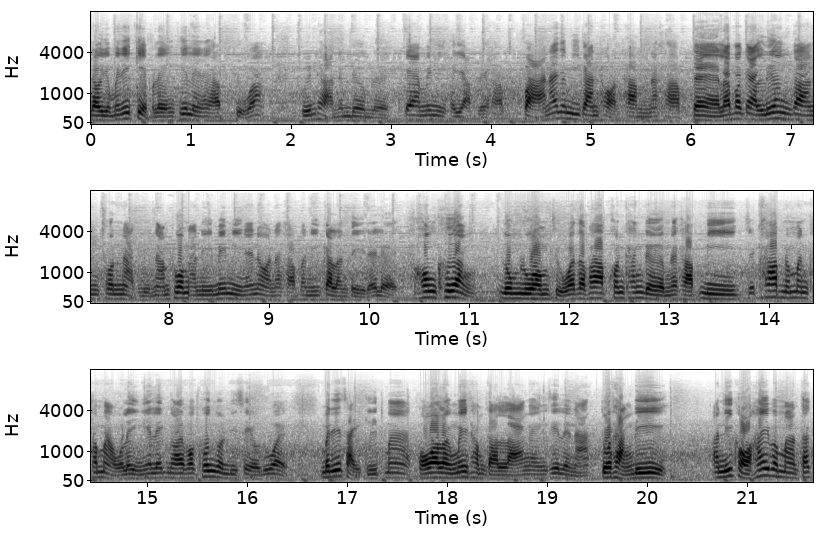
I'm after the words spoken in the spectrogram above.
เรายังไม่ได้เก็บอะไรทั้งสิ้นเลยนะครับ ถือว่าพื้นฐานเดิมๆเลย แก้มไม่มีขยับเลยครับ ฝาน่าจะมีการถอดทำนะครับ แต่รับประกันเรื่องการชนหนักหรือน้ำท่วมอันนี้ไม่มีแน่นอนนะครับ อันนี้การันตีได้เลย ห้องเครื่อง รวมๆถือว่าสภาพค่อนข้างเดิมนะครับ มีคราบน้ำมันขม่าอะไรอย่างเงี้ยเล็กน้อยเพราะเครื่องยนต์ดีเซลด้วย ไม่ได้ใส่กลิปมาก เพราะว่าเราไม่ทำการล้างอะไรทั้งสิ้นเลยนะ ตัวถังดี อันนี้ขอให้ประมาณทัก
